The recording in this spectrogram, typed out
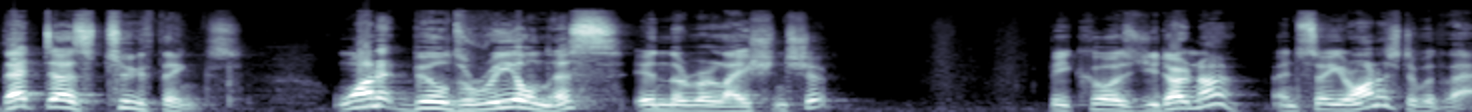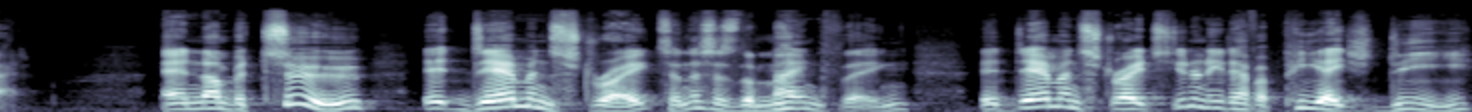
That does two things. One, it builds realness in the relationship because you don't know, and so you're honest with that. And number two, it demonstrates, and this is the main thing, it demonstrates you don't need to have a PhD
